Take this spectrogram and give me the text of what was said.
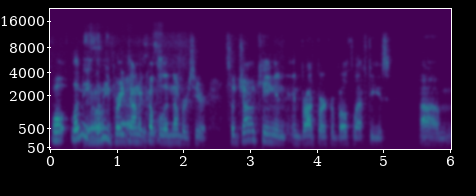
Well, let me You know, let me break down a couple of numbers here. So John King and, and Brock Burke are both lefties. Um,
